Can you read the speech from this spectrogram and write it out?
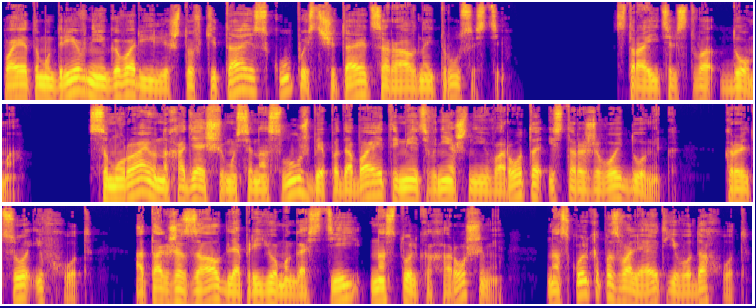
Поэтому древние говорили, что в Китае скупость считается равной трусости. Строительство дома. Самураю, находящемуся на службе, подобает иметь внешние ворота и сторожевой домик, крыльцо и вход, а также зал для приема гостей настолько хорошими, насколько позволяет его доход.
